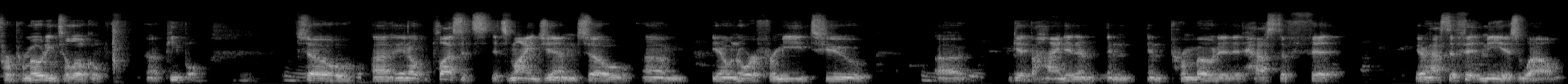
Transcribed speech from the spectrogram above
for promoting to local uh, people. Mm-hmm. So, uh, you know, plus it's, it's my gym. So, um, you know, in order for me to uh, get behind it and, and, and promote it, it has to fit, you know, it has to fit me as well.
